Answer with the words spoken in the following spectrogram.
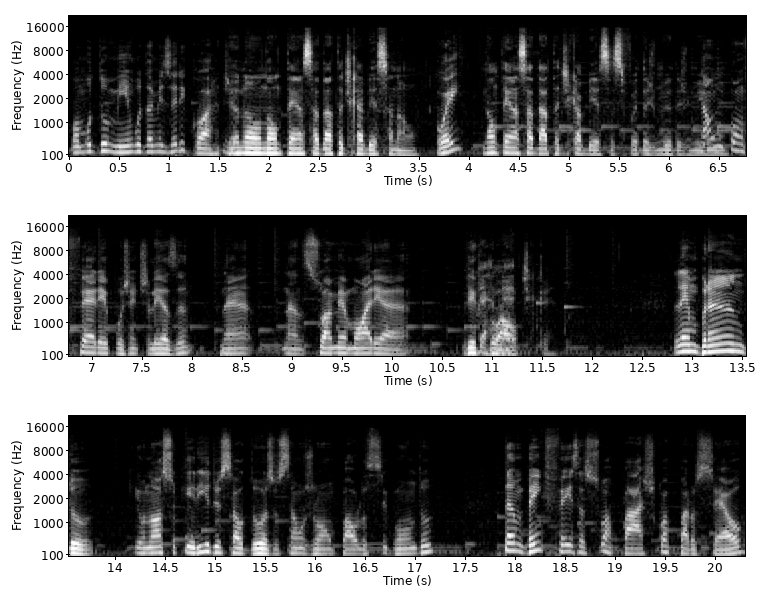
como domingo da misericórdia. Eu não, não tenho essa data de cabeça, não. Oi? Não tenho essa data de cabeça, se foi 2000 ou 2001. Dá um confere aí, por gentileza, né, na sua memória virtual. Internética. Lembrando que o nosso querido e saudoso São João Paulo II também fez a sua Páscoa para o céu.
